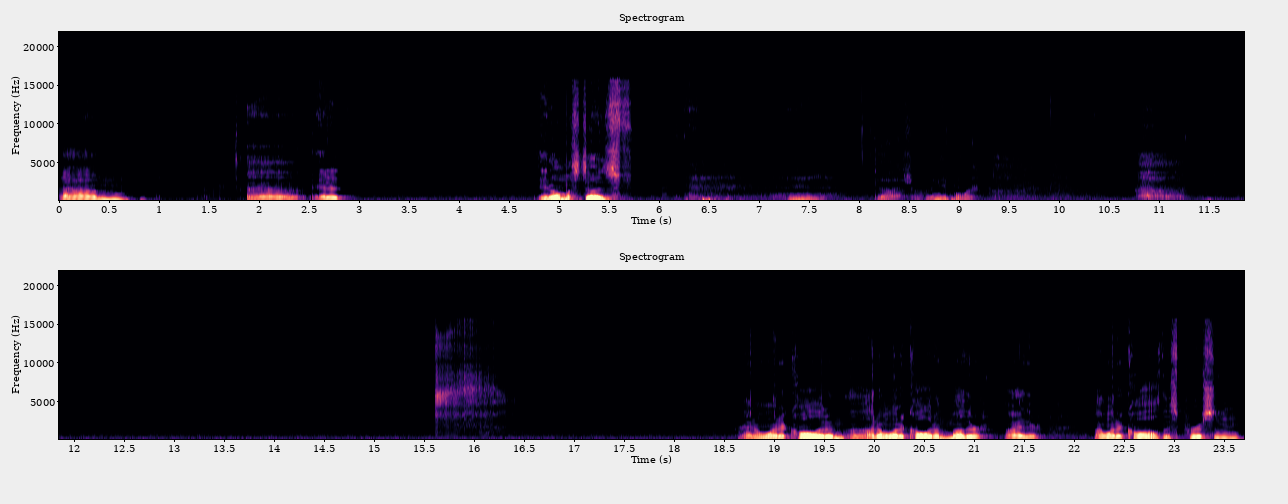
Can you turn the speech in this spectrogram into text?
um, uh, and it it almost does. Hmm, gosh, I need more. I don't want to call it a. Uh, don't want to call it a mother either. I want to call this person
